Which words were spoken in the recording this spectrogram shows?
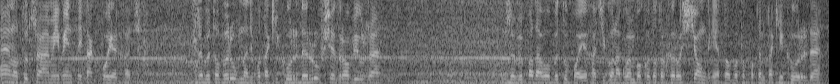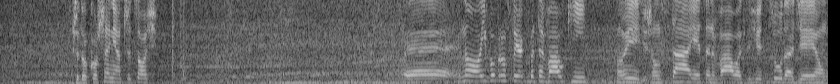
E no tu trzeba mniej więcej tak pojechać, żeby to wyrównać, bo taki kurde rów się zrobił, że że wypadałoby tu pojechać i go na głęboko to trochę rozciągnie to, bo to potem takie kurde czy do koszenia, czy coś Eee, no i po prostu jakby te wałki no widzisz, on staje, ten wałek, to się cuda dzieją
